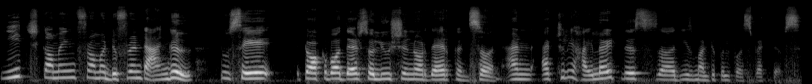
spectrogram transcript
each coming from a different angle to say, talk about their solution or their concern and actually highlight this, uh, these multiple perspectives.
